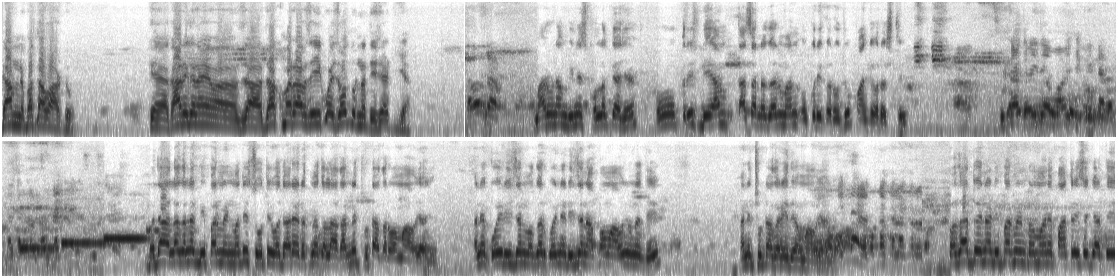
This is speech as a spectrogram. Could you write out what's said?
ગામને બતાવવા હાટું. કે કારીગર અહીંયા જખ મરાવે છે એ કોઈ જોતું નથી શેઠિયા મારું નામ વિનેશ ખોલકિયા છે. હું ક્રિશ ડેમ કાસાનગરમાં નોકરી કરું છું પાંચ વર્ષથી. બધા અલગ અલગ ડિપાર્ટમેન્ટમાંથી સૌથી વધારે રત્ન કલાકારને છૂટા કરવામાં આવ્યા છે. અને કોઈ રીઝન વગર કોઈને રીઝન આપવામાં આવ્યું નથી અને છૂટા કરી દેવામાં આવ્યા છે. પગાર તો એના ડિપાર્ટમેન્ટ પ્રમાણે પાંત્રીસ હજારથી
